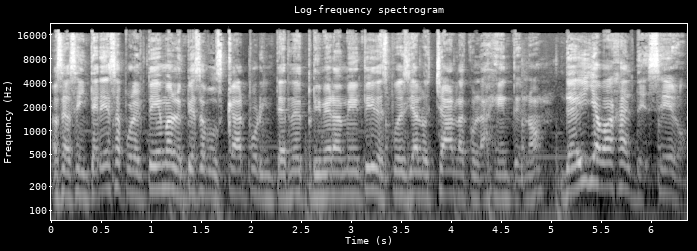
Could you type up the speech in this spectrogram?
o sea, se interesa por el tema, lo empieza a buscar por internet primeramente y después ya lo charla con la gente, ¿no? De ahí ya baja el deseo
